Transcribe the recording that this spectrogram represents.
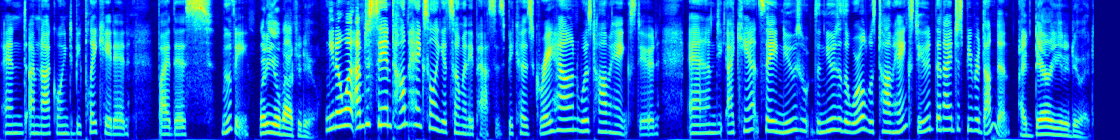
and I'm not going to be placated by this movie. What are you about to do? You know what? I'm just saying Tom Hanks only gets so many passes because Greyhound was Tom Hanks, dude. And I can't say news the news of the world was Tom Hanks, dude. Then I'd just be redundant. I dare you to do it.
